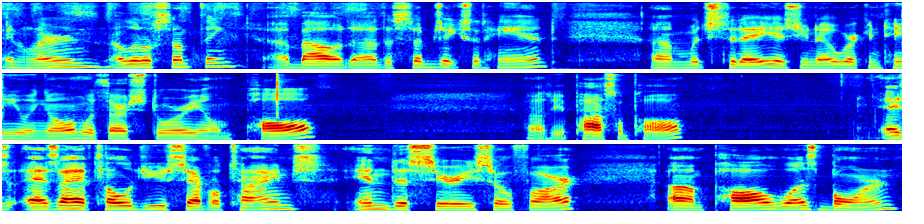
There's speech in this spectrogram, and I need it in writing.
and learn a little something about uh, the subjects at hand um, which today, as you know, we're continuing on with our story on Paul, uh, the Apostle Paul. As, as I have told you several times in this series so far, um, Paul was born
